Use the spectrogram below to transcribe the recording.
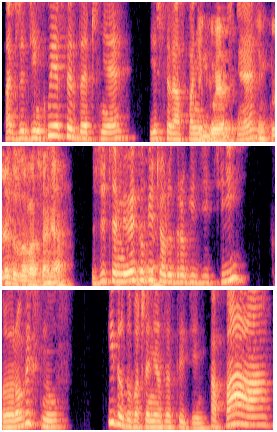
Także dziękuję serdecznie. Jeszcze raz, Panie Dziękuję. Dziękuję, do zobaczenia. Życzę miłego wieczoru, drogie dzieci, kolorowych snów i do zobaczenia za tydzień. Pa, pa!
